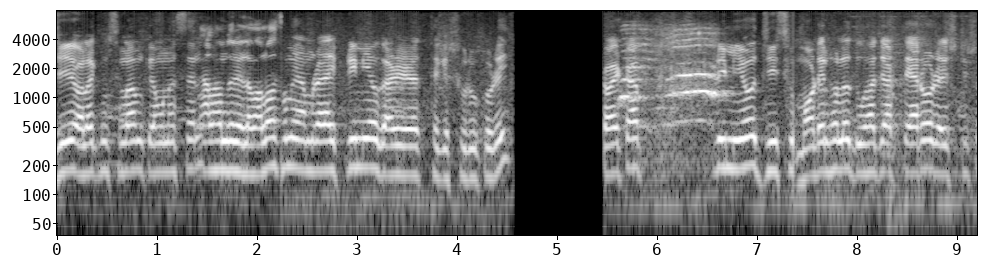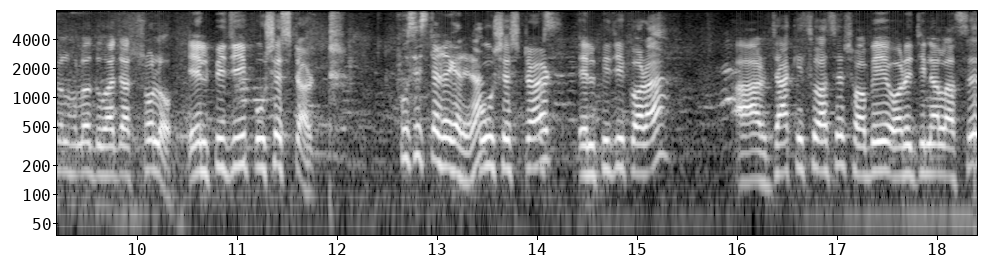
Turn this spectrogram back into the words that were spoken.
জি ওয়ালাইকুম সালাম কেমন আছেন? আলহামদুলিল্লাহ ভালো আছি। প্রথমে আমরা এই প্রিমিও গাড়ির থেকে শুরু করি। টয়টা প্রিমিও জি মডেল হলো দু হাজার তেরো রেজিস্ট্রেশন হলো দু হাজার ষোলো। LPG push start. পুশ স্টার্টের গাড়ি না? পুশ স্টার্ট এলপিজি করা। আর যা কিছু আছে সবই অরিজিনাল আছে।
